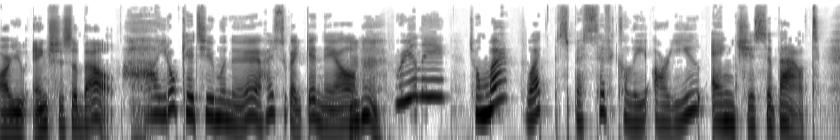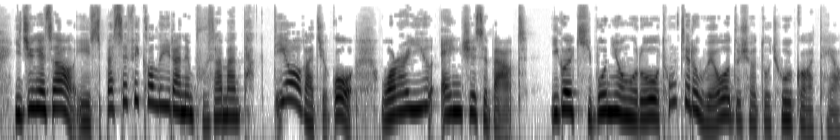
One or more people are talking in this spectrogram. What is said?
are you anxious about? 아, 이렇게 질문을 할 수가 있겠네요. Mm-hmm. Really? 정말 What specifically are you anxious about? 이 중에서 이 specifically라는 부사만 탁 띄어가지고 What are you anxious about? 이걸 기본형으로 통째로 외워두셔도 좋을 것 같아요.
